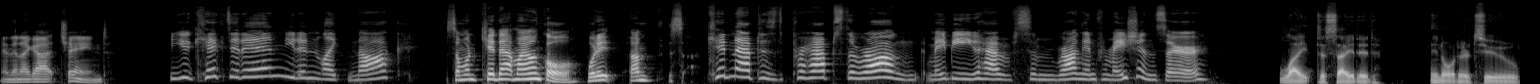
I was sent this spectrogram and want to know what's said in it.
and then I got chained. You kicked it in. You didn't like knock. Someone kidnapped my uncle. What? It, I'm. s- Kidnapped is perhaps the wrong. Maybe you have some wrong information, sir. Light decided, in order to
